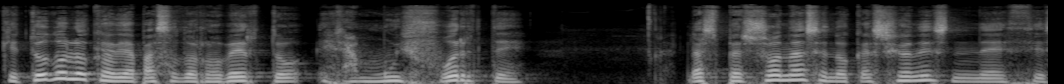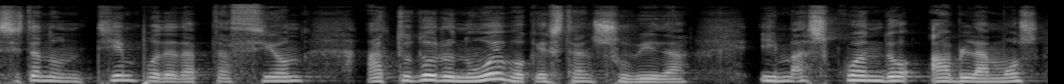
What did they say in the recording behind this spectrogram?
que todo lo que había pasado Roberto era muy fuerte. Las personas en ocasiones necesitan un tiempo de adaptación a todo lo nuevo que está en su vida, y más cuando hablamos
